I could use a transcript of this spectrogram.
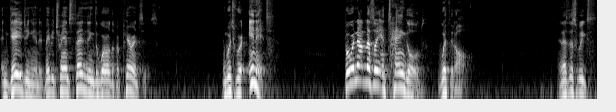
engaging in it, maybe transcending the world of appearances in which we're in it, but we're not necessarily entangled with it all. And as this week's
